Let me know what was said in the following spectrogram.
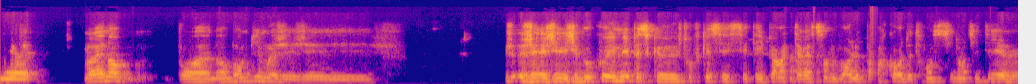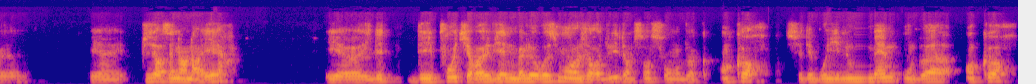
ouais. ouais, non, pour, euh, dans Bambi, moi, j'ai beaucoup aimé parce que je trouve que c'était hyper intéressant de voir le parcours de transidentité euh, euh, plusieurs années en arrière. Et il y a des points qui reviennent malheureusement aujourd'hui, dans le sens où on doit encore se débrouiller nous-mêmes, on doit encore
